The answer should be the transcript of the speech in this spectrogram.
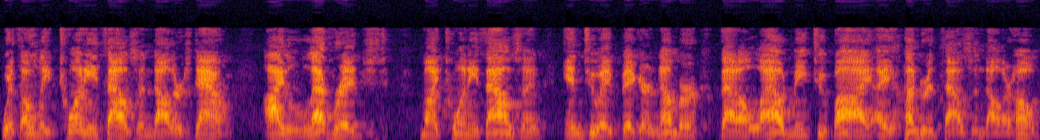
with only $20,000 down. I leveraged my 20,000 into a bigger number that allowed me to buy a $100,000 home.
